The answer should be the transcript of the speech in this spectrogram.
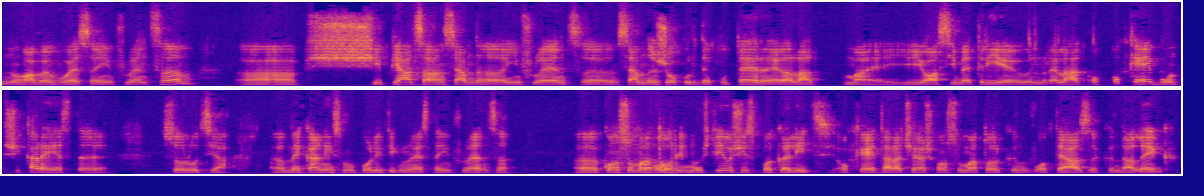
nu avem voie să influențăm, Uh, și piața înseamnă influență, înseamnă jocuri de putere, ăla mai e o asimetrie în relație. Ok, bun. Și care este soluția? Uh, mecanismul politic nu este influență? Uh, consumatorii nu știu și spăcăliți. Ok, dar aceiași consumatori când votează, când aleg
